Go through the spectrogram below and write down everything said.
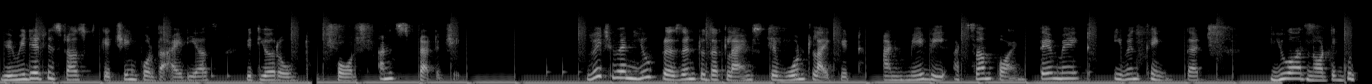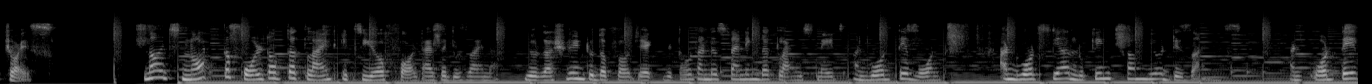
You immediately start sketching for the ideas with your own thoughts and strategy which when you present to the clients they won't like it and maybe at some point they might even think that you are not a good choice now it's not the fault of the client it's your fault as a designer. You rushed into the project without understanding the client's needs and what they want and what they are looking from your designs and what their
